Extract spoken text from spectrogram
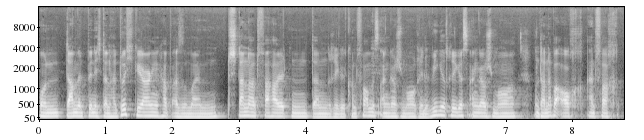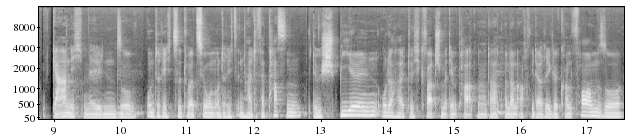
Und damit bin ich dann halt durchgegangen, habe also mein Standardverhalten, dann regelkonformes mhm. Engagement, regelwidriges Engagement und dann aber auch einfach gar nicht melden. So mhm. Unterrichtssituationen, Unterrichtsinhalte verpassen, durch Spielen oder halt durch Quatsch mit dem Partner. Da hat man mhm. dann auch wieder regelkonform, so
